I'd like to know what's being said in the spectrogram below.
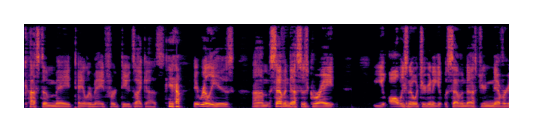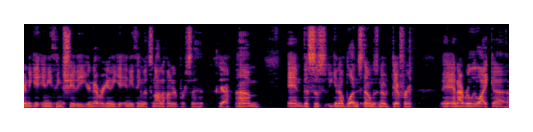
custom made, tailor made for dudes like us. Yeah. It really is. Um, Sevendust is great. You always know what you're going to get with Sevendust. You're never going to get anything shitty. You're never going to get anything that's not 100%. Yeah. Um, and this is, you know, Blood and Stone is no different. And I really like, uh,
